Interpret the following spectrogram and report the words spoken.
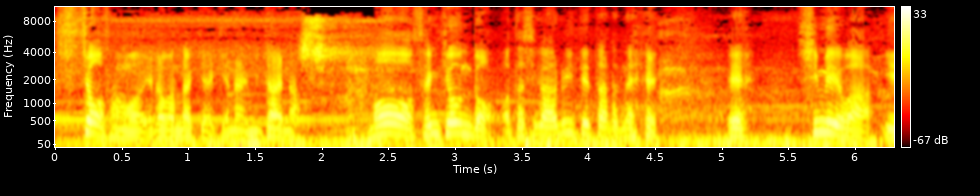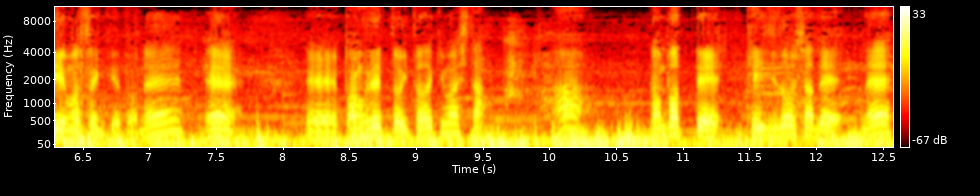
市長さんを選ばなきゃいけないみたいな、もう選挙運動、私が歩いてたらね、え、氏名は言えませんけどね、ええー、パンフレットをいただきました。ああ頑張って軽自動車でね、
